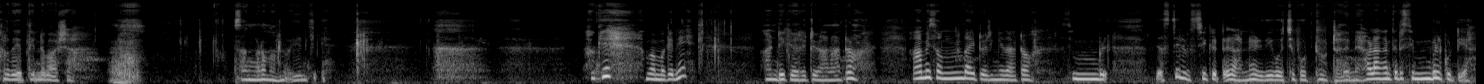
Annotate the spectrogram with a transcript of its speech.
ഹൃദയത്തിന്റെ ഭാഷ. സങ്കടം വന്നു എനിക്ക്. ഓക്കെ നമുക്കിനി വണ്ടി കയറിയിട്ട് കാണാം കേട്ടോ ആമി സ്വന്തമായിട്ട് ഒരുങ്ങിയതാ കേട്ടോ സിമ്പിൾ ജസ്റ്റ് ലിപ്സ്റ്റിക് ഇട്ട് കണ്ണെഴുതി കൊച്ചു പൊട്ടു വിട്ടത് തന്നെ. അവൾ അങ്ങനത്തെ ഒരു സിമ്പിൾ കുട്ടിയാണ്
